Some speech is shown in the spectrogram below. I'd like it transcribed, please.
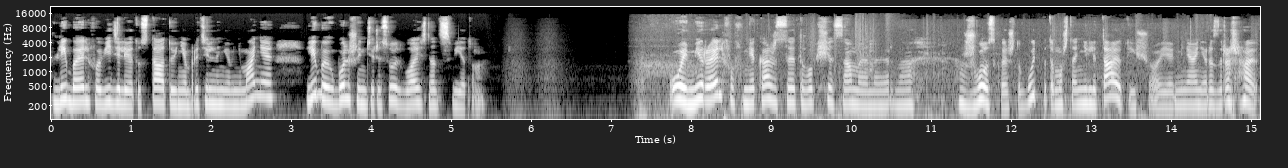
Либо эльфы видели эту статую и не обратили на нее внимания, либо их больше интересует власть над светом. Ой, мир эльфов, мне кажется, это вообще самое, наверное, жесткое, что будет, потому что они летают еще, и меня они раздражают,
